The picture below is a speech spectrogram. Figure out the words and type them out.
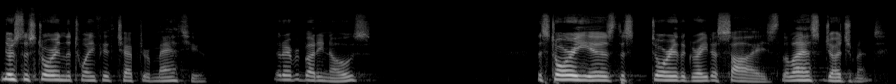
there's the story in the 25th chapter of Matthew that everybody knows. The story is the story of the great assize, the last judgment,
